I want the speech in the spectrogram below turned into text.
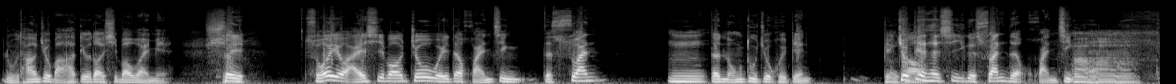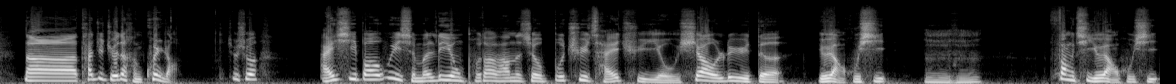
乳糖就把它丢到细胞外面，所以所有癌细胞周围的环境的酸，嗯，的浓度就会变变，就变成是一个酸的环境。啊。那他就觉得很困扰，就说癌细胞为什么利用葡萄糖的时候不去采取有效率的有氧呼吸？嗯哼，放弃有氧呼吸，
